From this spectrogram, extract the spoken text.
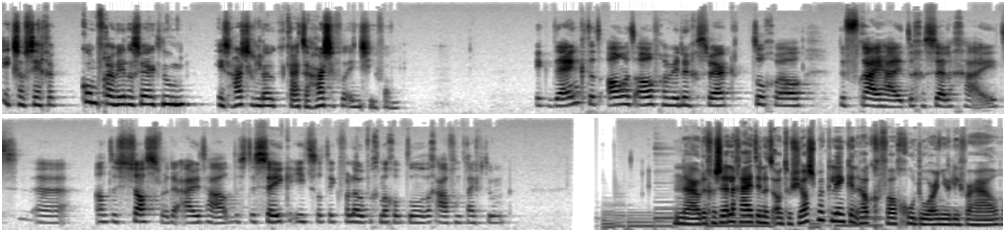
Ik zou zeggen, Kom vrijwilligerswerk doen. Is hartstikke leuk. Krijgt er hartstikke veel energie van. Ik denk dat al met al vrijwilligerswerk toch wel de vrijheid, de gezelligheid, uh, enthousiasme eruit haalt. Dus het is zeker iets wat ik voorlopig nog op donderdagavond blijf doen. Nou, de gezelligheid en het enthousiasme klinken in elk geval goed door in jullie verhaal.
